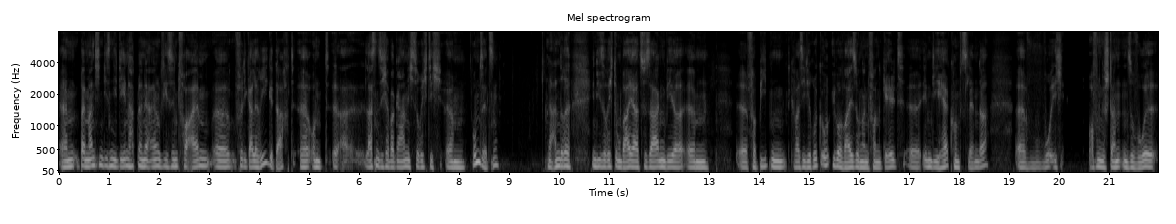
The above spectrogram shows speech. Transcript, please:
Ähm, bei manchen diesen Ideen hat man den Eindruck, die sind vor allem äh, für die Galerie gedacht äh, und äh, lassen sich aber gar nicht so richtig ähm, umsetzen. Eine andere in diese Richtung war ja zu sagen, wir ähm, äh, verbieten quasi die Rücküberweisungen von Geld äh, in die Herkunftsländer, äh, wo ich offen gestanden sowohl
